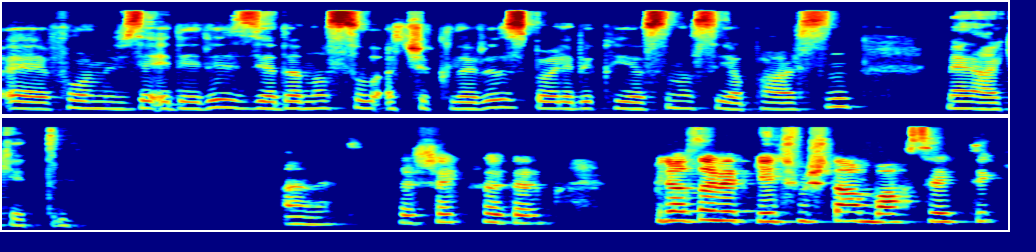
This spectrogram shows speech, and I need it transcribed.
e, formülize ederiz ya da nasıl açıklarız? Böyle bir kıyası nasıl yaparsın? Merak ettim. Evet, teşekkür ederim. Biraz evet geçmişten bahsettik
